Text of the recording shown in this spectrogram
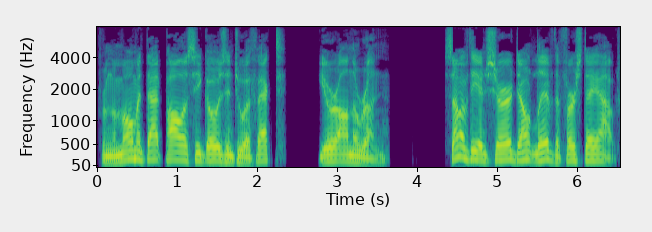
From the moment that policy goes into effect, you're on the run. Some of the insured don't live the first day out,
